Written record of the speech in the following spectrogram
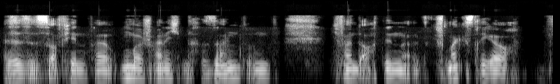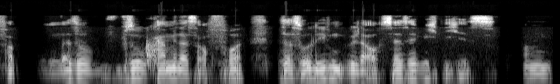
also es ist auf jeden Fall unwahrscheinlich interessant und ich fand auch den als Geschmacksträger auch also so kam mir das auch vor, dass das Olivenöl da auch sehr, sehr wichtig ist. Und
